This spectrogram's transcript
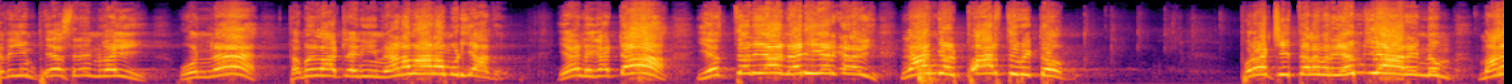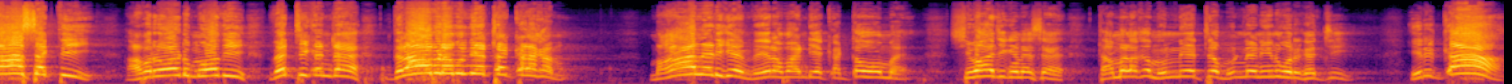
எதையும் பேசுறேன்னு வை. உன்னை தமிழ்நாட்டில் நீ நடமாட முடியாது. ஏன்னு கேட்டா எத்தனையோ நடிகர்களை நாங்கள் பார்த்து விட்டோம். புரட்சி தலைவர் எம்ஜிஆர் என்னும் மகாசக்தி அவரோடு மோதி வெற்றி கண்ட திராவிட முன்னேற்ற கழகம். மகா வீரபாண்டிய கட்டவோம சிவாஜி கணேசன் தமிழக முன்னேற்ற முன்னணின்னு ஒரு கட்சி. இருக்கா?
